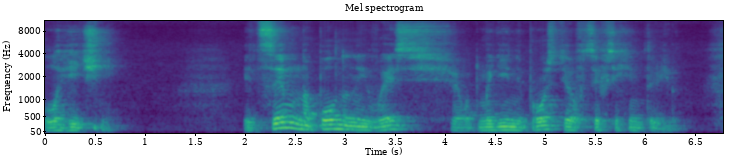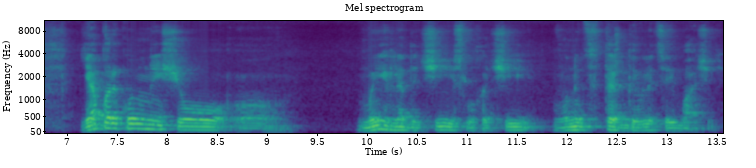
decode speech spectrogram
логічні. І цим наповнений весь от, медійний простір в цих всіх інтерв'ю. Я переконаний, що о, мої глядачі і слухачі, вони це теж дивляться і бачать.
